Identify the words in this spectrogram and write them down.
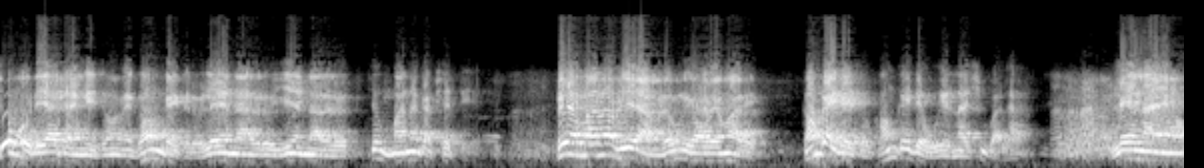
ကျုံ့မို့တရားထိုင်ပြီးဆိုမယ်ခေါင်းကြိုက်တယ်လို့လဲနာတယ်လို့ယဉ်နာတယ်လို့ကျုံမာနကဖြစ်တယ်ဘယ်မာနဖြစ်ရမလို့ဒကာဓမ္မတွေခေါင်းကြိုက်တယ်ဆိုခေါင်းကြိုက်တဲ့ဝေဒနာရှိပါလားလဲနိုင်ရော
